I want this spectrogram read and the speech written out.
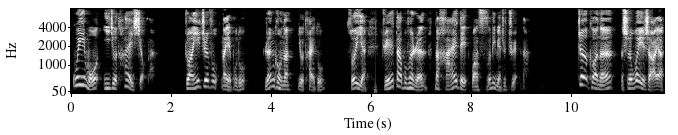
规模依旧太小了，转移支付那也不多，人口呢又太多，所以啊绝大部分人那还得往死里边去卷呐。这可能是为啥呀？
